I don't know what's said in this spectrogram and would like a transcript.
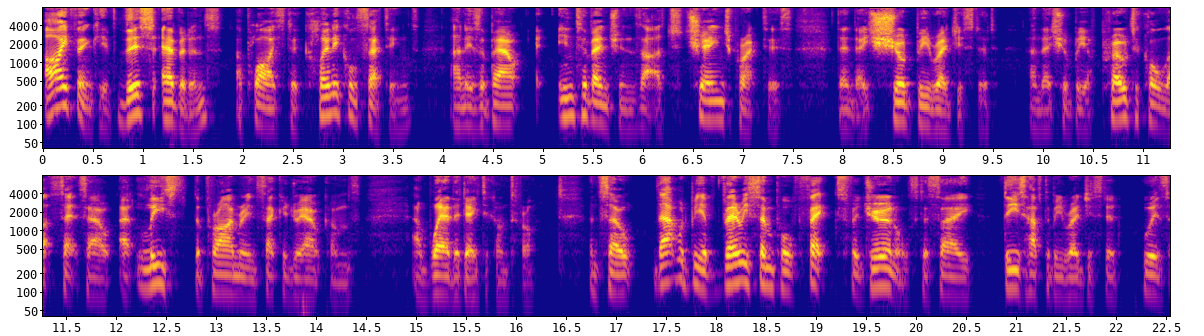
I think if this evidence applies to clinical settings and is about interventions that are to change practice, then they should be registered and there should be a protocol that sets out at least the primary and secondary outcomes and where the data comes from. And so that would be a very simple fix for journals to say, these have to be registered with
